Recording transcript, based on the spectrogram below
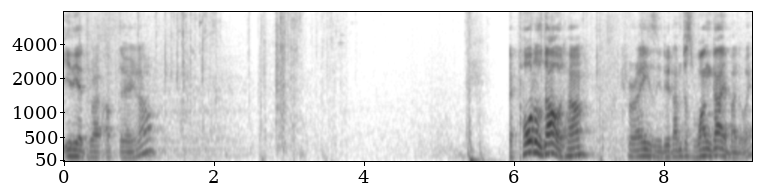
idiot right up there, you know? I portaled out, huh? Crazy, dude. I'm just one guy, by the way.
